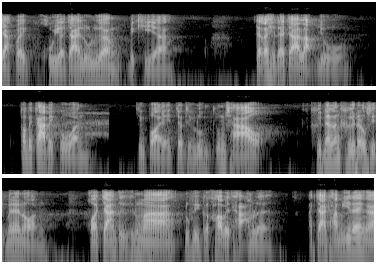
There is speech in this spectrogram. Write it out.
อยากไปคุยกับอาจารย์รู้เรื่องไปเคลียร์แต่ก็เห็นอาจารย์หลับอยู่ ก็ไม่กล้าไปกวน จึงปล่อยจนถึงรุ่งรุ่งเช้า คืนนั้นทั้งคืนลูกศิษย์ไม่แน่นอน พออาจารย์ตื่นขึ้นมาลูกศิษย์ก็เข้าไปถามเลย อาจารย์ทำงี้ได้ไง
